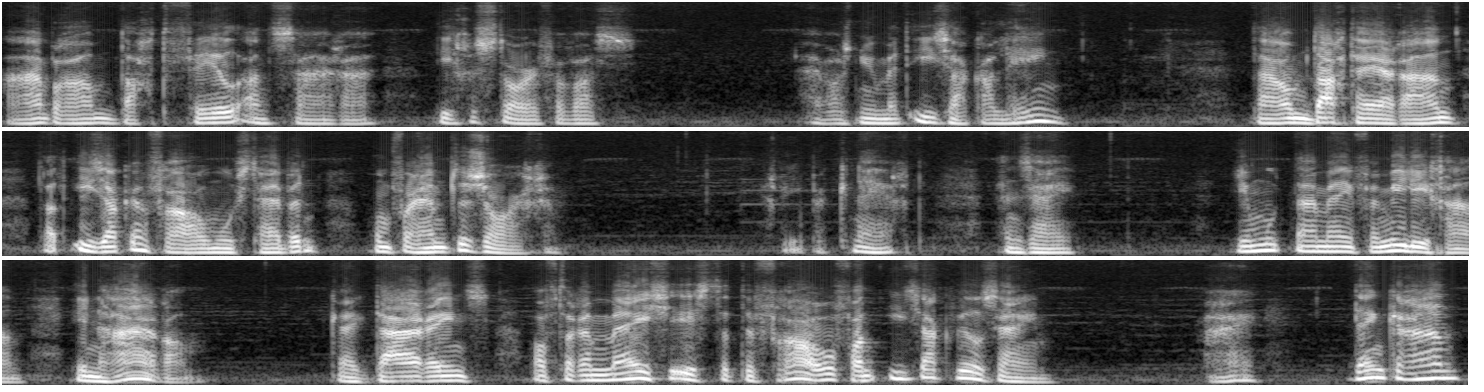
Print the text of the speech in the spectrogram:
Abraham dacht veel aan Sarah, die gestorven was. Hij was nu met Isaac alleen. Daarom dacht hij eraan dat Isaac een vrouw moest hebben om voor hem te zorgen. Hij riep een knecht en zei, je moet naar mijn familie gaan, in Haram. Kijk daar eens of er een meisje is dat de vrouw van Isaac wil zijn. Maar denk eraan,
